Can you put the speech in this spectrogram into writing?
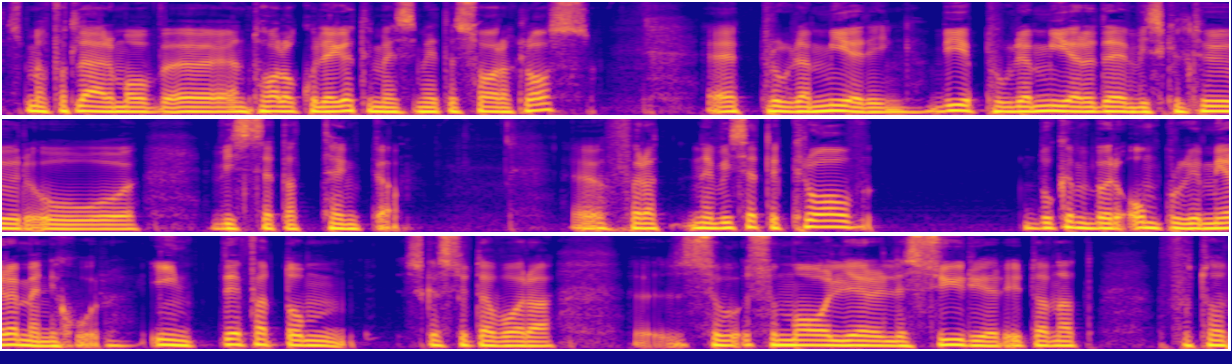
som jag fått lära mig av eh, en talarkollega till mig som heter Sara Klas. Eh, programmering. Vi är programmerade i en viss kultur och visst sätt att tänka. Eh, för att när vi sätter krav då kan vi börja omprogrammera människor. Inte för att de ska sluta vara eh, so- somalier eller syrier utan att få ta,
